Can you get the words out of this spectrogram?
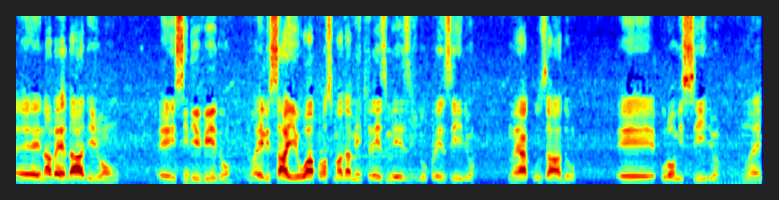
É, na verdade, João, é, esse indivíduo, é, ele saiu há aproximadamente três meses do presídio, não é acusado é, por homicídio, não é?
